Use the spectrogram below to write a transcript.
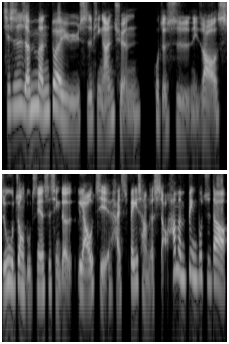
其实人们对于食品安全或者是你知道食物中毒这件事情的了解还是非常的少，他们并不知道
